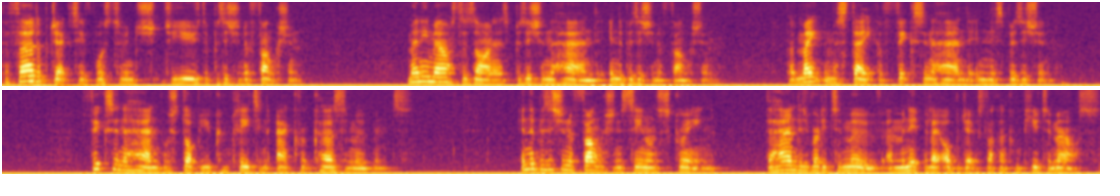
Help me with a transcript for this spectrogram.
The third objective was to, to use the position of function. Many mouse designers position the hand in the position of function, but make the mistake of fixing the hand in this position. Fixing the hand will stop you completing accurate cursor movements. In the position of function seen on screen, the hand is ready to move and manipulate objects like a computer mouse.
